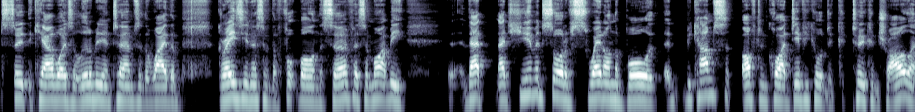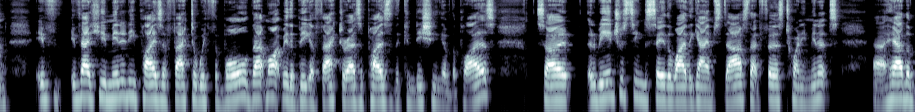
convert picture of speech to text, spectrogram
suit the Cowboys a little bit in terms of the way the greasiness of the football and the surface. It might be that that humid sort of sweat on the ball. It, it becomes often quite difficult to, to control, and if if that humidity plays a factor with the ball, that might be the bigger factor as opposed to the conditioning of the players. So it'll be interesting to see the way the game starts. That first twenty minutes, uh, how the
